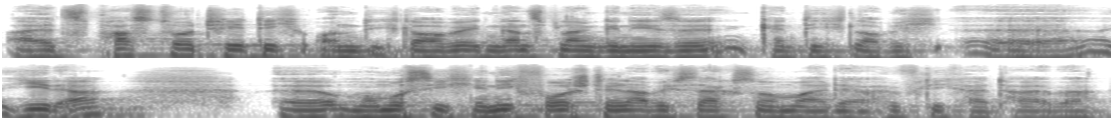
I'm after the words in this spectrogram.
als Pastor tätig. Und ich glaube, in ganz Blankenese kennt dich, glaube ich, äh, jeder. Äh, und man muss sich hier nicht vorstellen, aber ich sage es nochmal der Höflichkeit halber.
